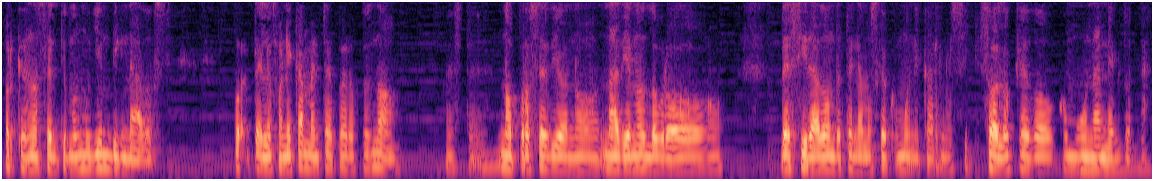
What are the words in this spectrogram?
porque nos sentimos muy indignados telefónicamente, pero pues no, este, no procedió, no, nadie nos logró decir a dónde teníamos que comunicarnos y solo quedó como una anécdota.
